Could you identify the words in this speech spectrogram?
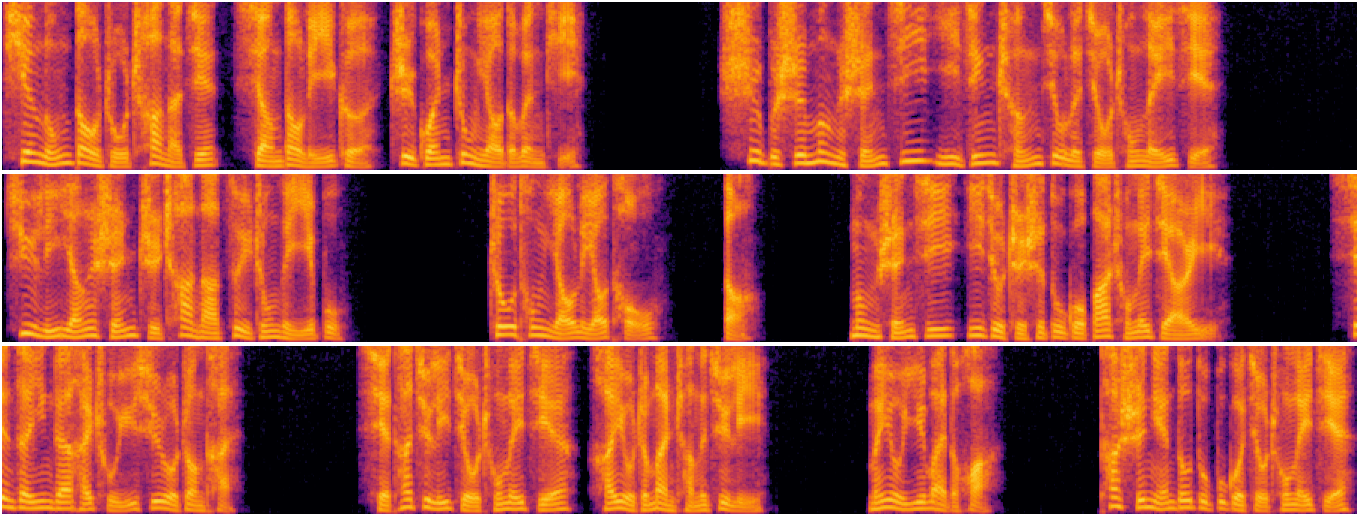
天龙道主刹那间想到了一个至关重要的问题：是不是梦神姬已经成就了九重雷劫，距离阳神只差那最终的一步？周通摇了摇头，道：“梦神姬依旧只是度过八重雷劫而已，现在应该还处于虚弱状态，且他距离九重雷劫还有着漫长的距离。没有意外的话，他十年都渡不过九重雷劫。”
